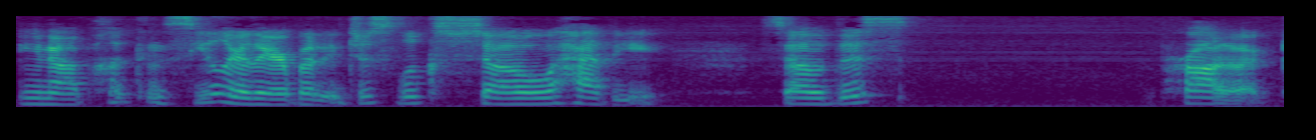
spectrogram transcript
you know, I put concealer there, but it just looks so heavy. So this product...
